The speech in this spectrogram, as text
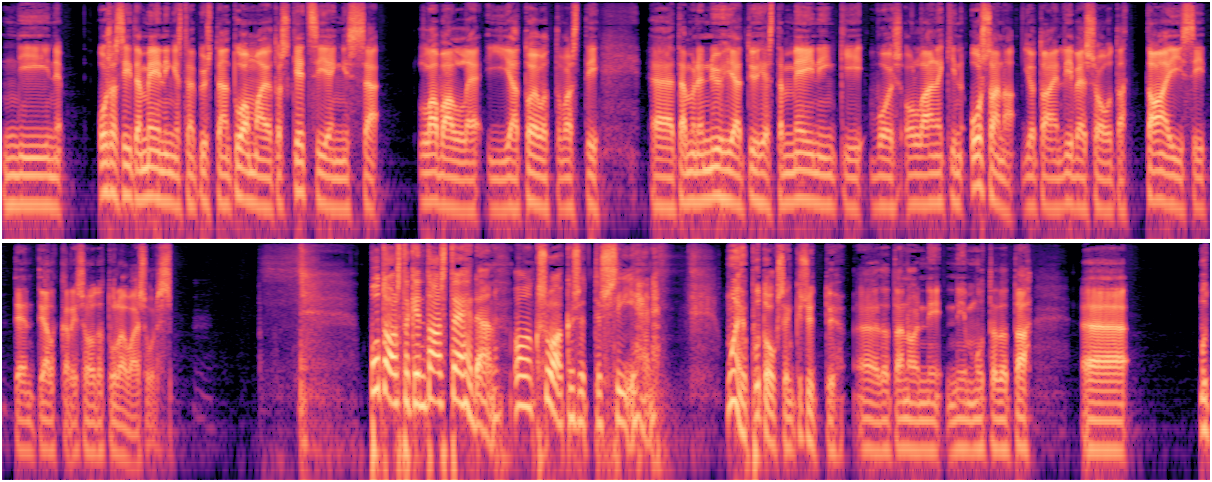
niin osa siitä meiningistä me pystytään tuomaan jo tuossa sketsijengissä lavalle ja toivottavasti tämmöinen nyhjä tyhjästä meininki voisi olla ainakin osana jotain live-showta tai sitten telkkarisouta tulevaisuudessa. Putoustakin taas tehdään. Onko sua kysytty siihen? Mua ei ole putouksen kysytty, ää, tota noin, niin, niin, mutta tota, ää, mut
